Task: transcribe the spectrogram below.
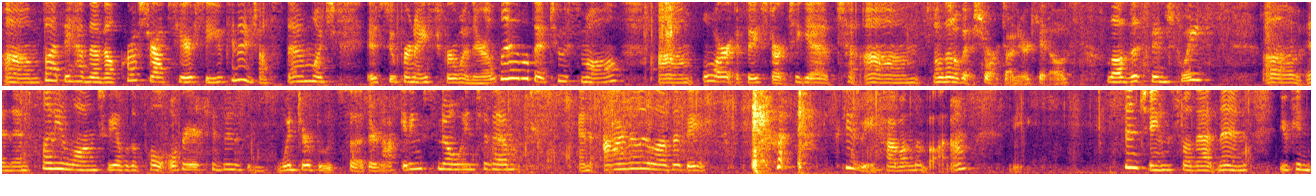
Um, but they have the Velcro straps here so you can adjust them, which is super nice for when they're a little bit too small um, or if they start to get um, a little bit short on your kiddos. Love the cinched waist. Um, and then plenty long to be able to pull over your kids' winter boots so that they're not getting snow into them. And I really love that they, excuse me, have on the bottom cinching so that then you can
